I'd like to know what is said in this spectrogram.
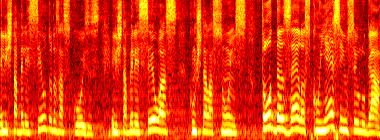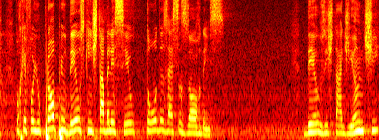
Ele estabeleceu todas as coisas, ele estabeleceu as constelações, todas elas conhecem o seu lugar, porque foi o próprio Deus quem estabeleceu todas essas ordens. Deus está diante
